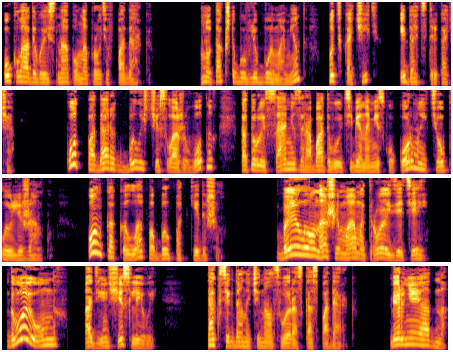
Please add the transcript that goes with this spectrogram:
укладываясь на пол напротив подарка. Но так, чтобы в любой момент подскочить и дать стрекача. Кот-подарок был из числа животных, которые сами зарабатывают себе на миску корма и теплую лежанку. Он, как и Лапа, был подкидышем. Было у нашей мамы трое детей. Двое умных, один счастливый. Так всегда начинал свой рассказ подарок. Вернее, одна.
